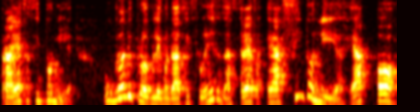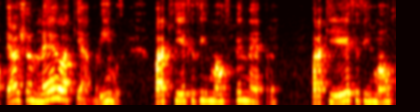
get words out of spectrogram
para essa sintonia. O grande problema das influências das trevas é a sintonia, é a porta, é a janela que abrimos para que esses irmãos penetrem, para que esses irmãos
